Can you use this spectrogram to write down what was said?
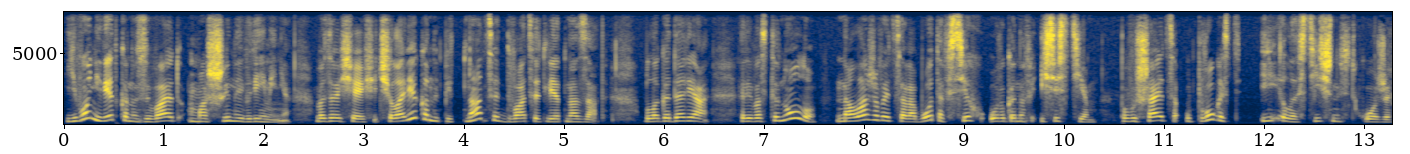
Его нередко называют машиной времени, возвращающей человека на 15-20 лет назад. Благодаря ревостенолу налаживается работа всех органов и систем, повышается упругость и эластичность кожи.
